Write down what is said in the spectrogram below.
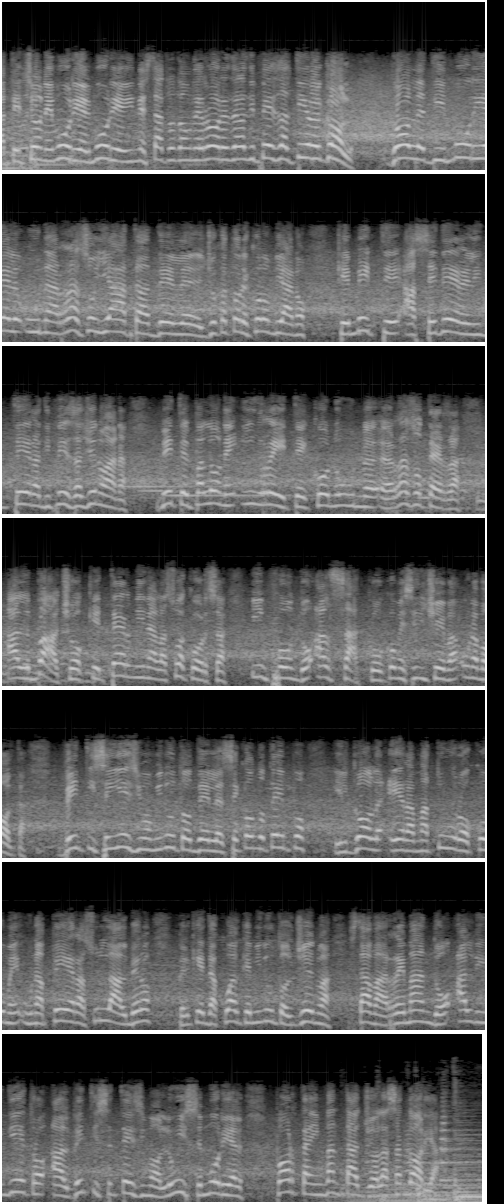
Attenzione Muriel, Muriel innestato da un errore della difesa, il tiro e gol. Gol di Muriel, una rasoiata del giocatore colombiano che mette a sedere l'intera difesa genoana, mette il pallone in rete con un eh, rasoterra al bacio che termina la sua corsa in fondo al sacco, come si diceva una volta. 26esimo minuto del secondo tempo, il gol era maturo come una pera sull'albero perché da qualche minuto il Genoa stava remando all'indietro al 27esimo Luis Muriel porta in vantaggio la Sandoria.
